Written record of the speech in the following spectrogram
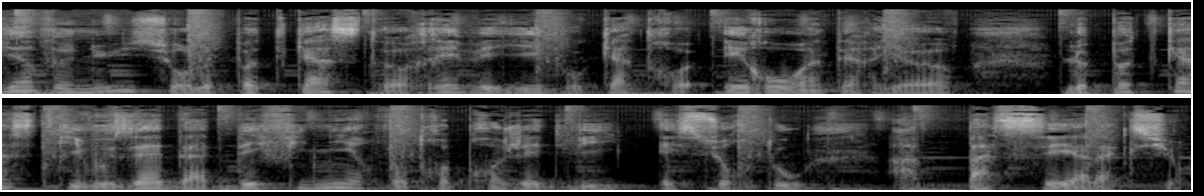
Bienvenue sur le podcast Réveillez vos quatre héros intérieurs, le podcast qui vous aide à définir votre projet de vie et surtout à passer à l'action.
